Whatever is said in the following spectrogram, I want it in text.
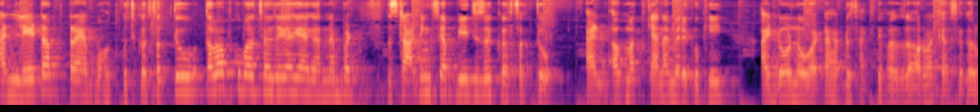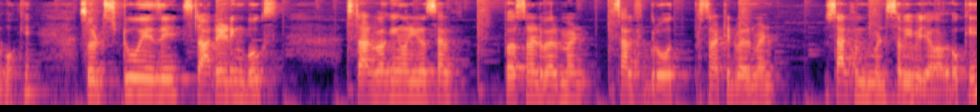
एंड लेटर आप ट्राई बहुत कुछ कर सकते हो। तब आपको पता चल जाएगा क्या करना है बट स्टार्टिंग से आप ये चीज़ें कर सकते हो। एंड अब मत कहना मेरे को कि I don't know what I have to sacrifice और मैं कैसे करूँ okay so it's too easy start reading books start working on yourself personal development self growth personality development self improvement सभी भी जगह okay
